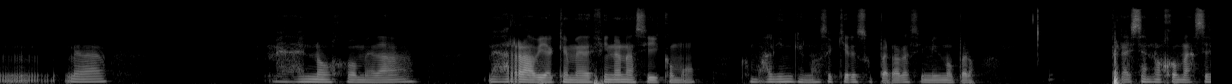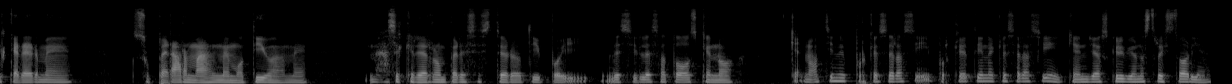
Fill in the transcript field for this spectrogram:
Mm, me da me da enojo, me da me da rabia que me definan así como como alguien que no se quiere superar a sí mismo, pero pero ese enojo me hace quererme superar más, me motiva, me me hace querer romper ese estereotipo y decirles a todos que no que no tiene por qué ser así, por qué tiene que ser así, quién ya escribió nuestra historia.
